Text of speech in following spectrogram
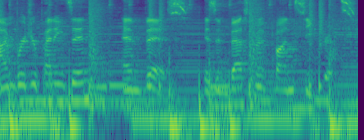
I'm Bridger Pennington, and this is Investment Fund Secrets.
